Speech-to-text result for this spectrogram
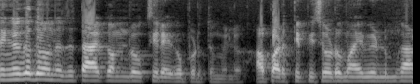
നിങ്ങൾക്ക് തോന്നുന്നത്? താ കമന്റ് ബോക്സിൽ രേഖപ്പെടുത്തുമല്ലോ. അപ്പൊ അടുത്ത എപ്പിസോഡുമായി വീണ്ടും കാണാം.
